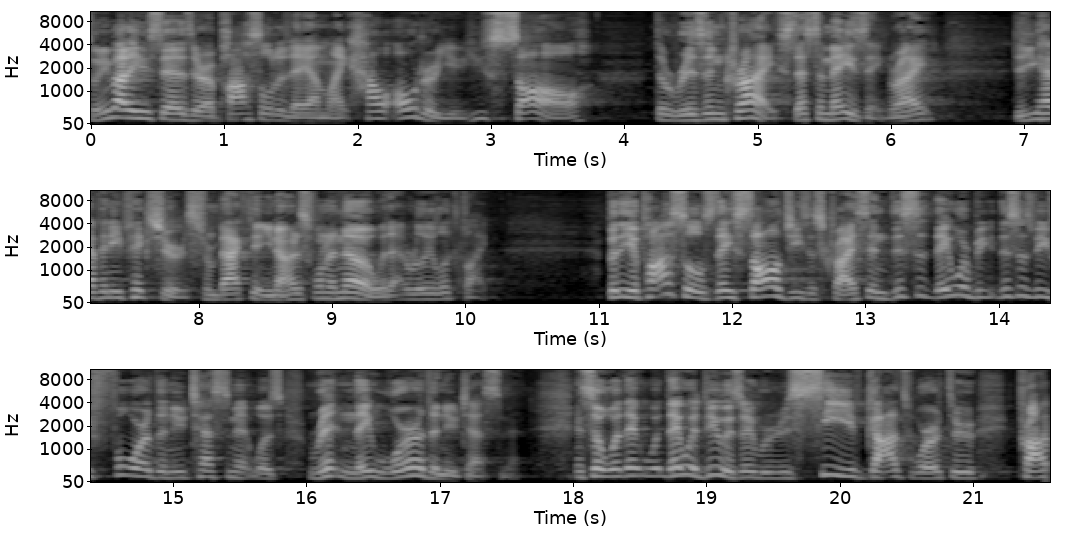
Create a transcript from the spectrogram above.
So, anybody who says they're apostle today, I'm like, how old are you? You saw the risen Christ. That's amazing, right? Did you have any pictures from back then? You know, I just want to know what that really looked like. But the apostles, they saw Jesus Christ, and this is, they were, this is before the New Testament was written. They were the New Testament. And so what they, what they would do is they would receive God's word through pro,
